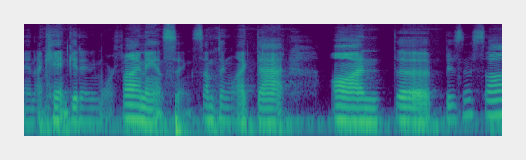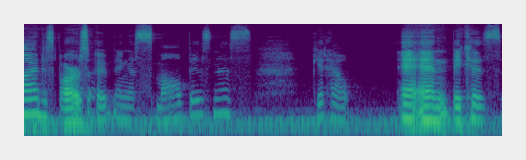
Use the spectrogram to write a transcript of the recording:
and I can't get any more financing. Something like that on the business side as far as opening a small business get help. And, and because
